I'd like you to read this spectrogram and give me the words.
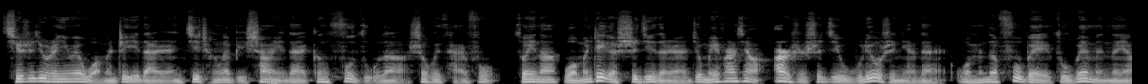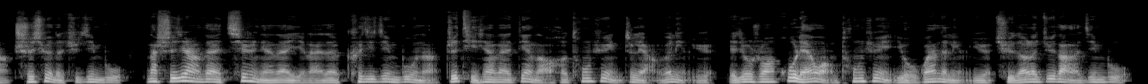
其实就是因为我们这一代人继承了比上一代更富足的社会财富，所以呢，我们这个世纪的人就没法像二十世纪五六十年代我们的父辈、祖辈们那样持续的去进步。那实际上，在七十年代以来的科技进步呢，只体现在电脑和通讯这两个领域，也就是说，互联网通讯有关的领域取得了巨大的进步。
